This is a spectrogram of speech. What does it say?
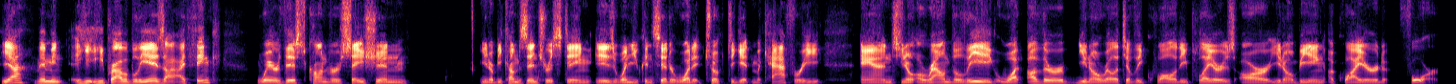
Yeah, I mean, he he probably is. I, I think where this conversation, you know, becomes interesting is when you consider what it took to get McCaffrey and you know around the league what other you know relatively quality players are you know being acquired for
